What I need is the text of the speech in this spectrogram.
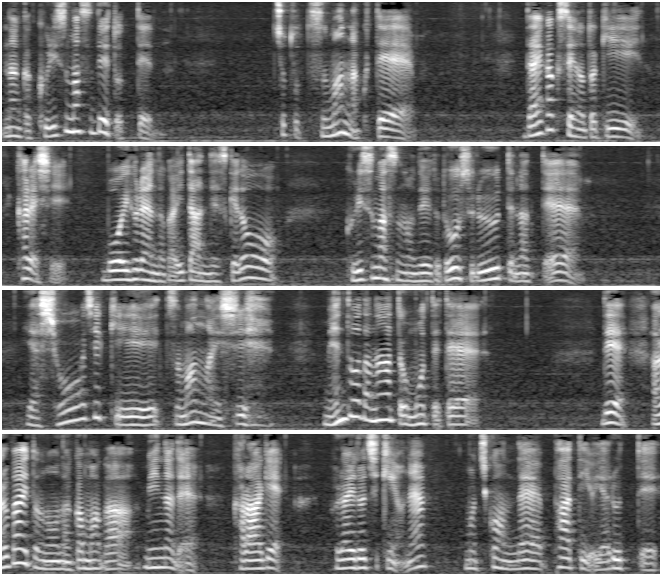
なんかクリスマスデートってちょっとつまんなくて大学生の時彼氏ボーイフレンドがいたんですけどクリスマスのデートどうするってなっていや正直つまんないし面倒だなって思っててでアルバイトの仲間がみんなで唐揚げフライドチキンをね持ち込んでパーティーをやるって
